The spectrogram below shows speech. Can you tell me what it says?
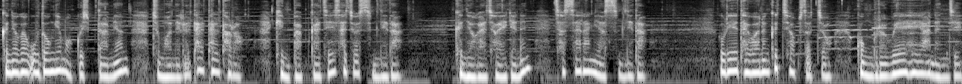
그녀가 우동이 먹고 싶다면 주머니를 탈탈 털어 김밥까지 사주었습니다. 그녀가 저에게는 첫사랑이었습니다. 우리의 대화는 끝이 없었죠. 공부를 왜 해야 하는지,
